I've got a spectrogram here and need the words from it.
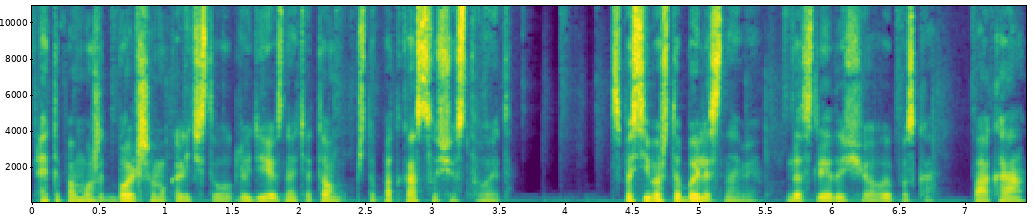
Это поможет большему количеству людей узнать о том, что подкаст существует. Спасибо, что были с нами. До следующего выпуска. Пока!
